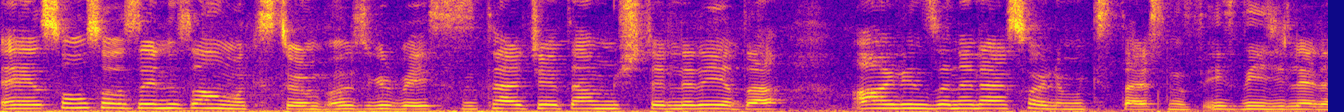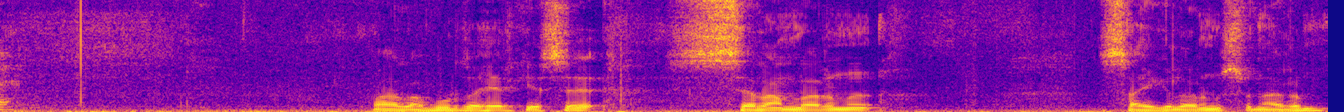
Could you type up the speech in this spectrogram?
Ee, son sözlerinizi almak istiyorum. Özgür Bey sizi tercih eden müşterilere ya da ailenize neler söylemek istersiniz izleyicilere? Valla burada herkese selamlarımı, saygılarımı sunarım.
